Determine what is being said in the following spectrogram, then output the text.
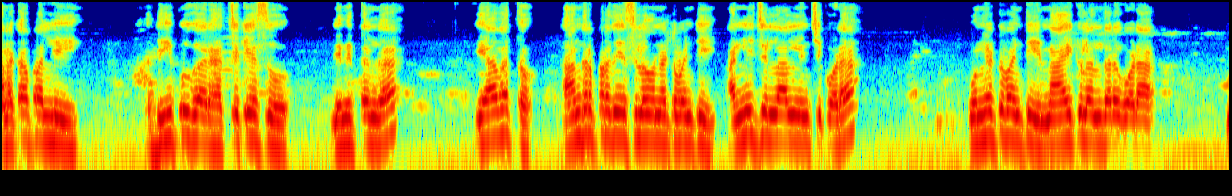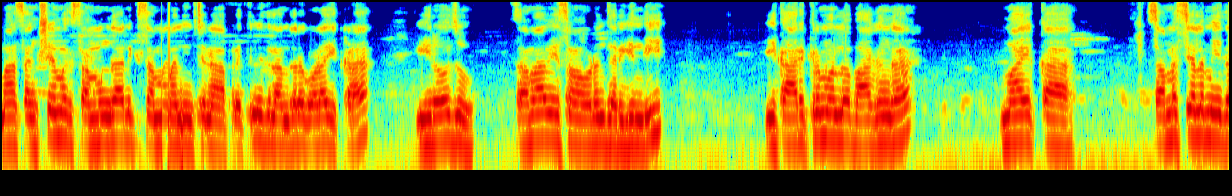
అనకాపల్లి దీపు గారి హత్య కేసు నిమిత్తంగా యావత్ ఆంధ్రప్రదేశ్లో ఉన్నటువంటి అన్ని జిల్లాల నుంచి కూడా ఉన్నటువంటి నాయకులందరూ కూడా మా సంక్షేమ సంఘానికి సంబంధించిన ప్రతినిధులందరూ కూడా ఇక్కడ ఈరోజు సమావేశం అవడం జరిగింది. ఈ కార్యక్రమంలో భాగంగా మా యొక్క సమస్యల మీద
